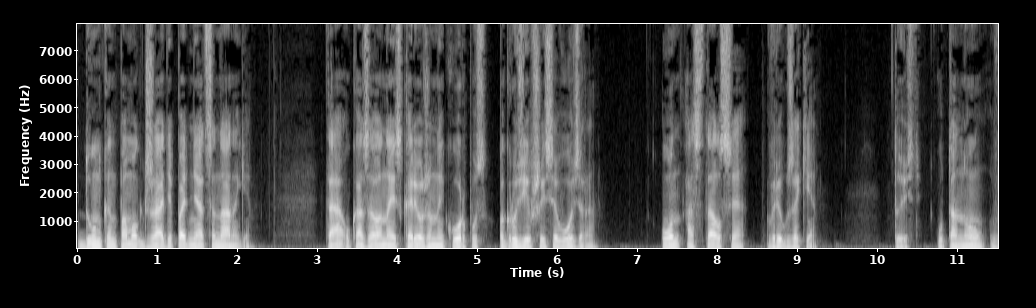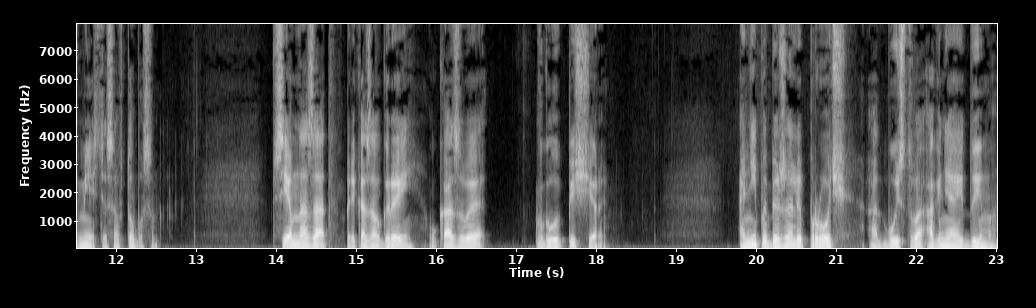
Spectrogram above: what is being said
Дункан помог Джаде подняться на ноги. Та указала на искореженный корпус, погрузившийся в озеро. Он остался в рюкзаке то есть утонул вместе с автобусом. «Всем назад!» — приказал Грей, указывая вглубь пещеры. Они побежали прочь от буйства огня и дыма,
